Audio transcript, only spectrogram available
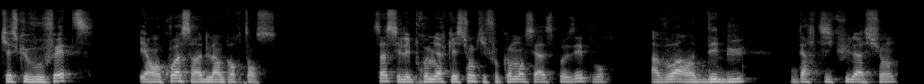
Qu'est-ce que vous faites Et en quoi ça a de l'importance? Ça, c'est les premières questions qu'il faut commencer à se poser pour avoir un début d'articulation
